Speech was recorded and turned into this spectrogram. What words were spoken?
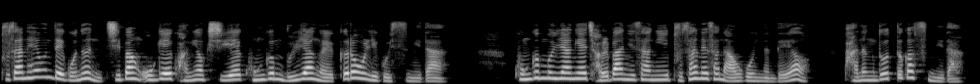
부산 해운대구는 지방 5개 광역시의 공급 물량을 끌어올리고 있습니다. 공급 물량의 절반 이상이 부산에서 나오고 있는데요. 반응도 뜨겁습니다.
